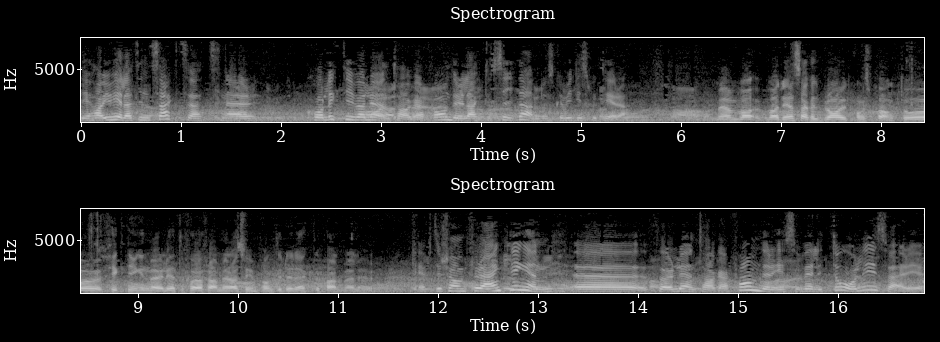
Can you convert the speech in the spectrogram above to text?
det har ju hela tiden sagts att när kollektiva löntagarfonder är lagt åt sidan, då ska vi diskutera. Men var, var det en särskilt bra utgångspunkt? Då fick ni ingen möjlighet att föra fram era synpunkter direkt till Palme, eller hur? Eftersom förankringen eh, för löntagarfonder är så väldigt dålig i Sverige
